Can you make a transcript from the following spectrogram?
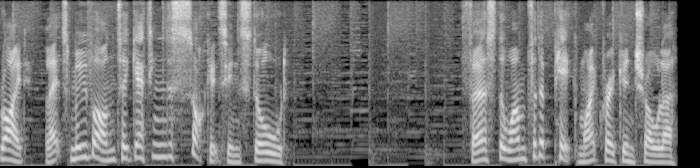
Right, let's move on to getting the sockets installed. First the one for the PIC microcontroller.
